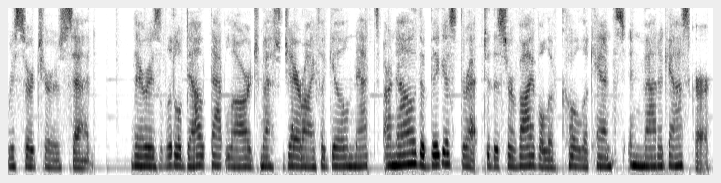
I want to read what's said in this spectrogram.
researchers said. There is little doubt that large mesh Jarifa gill nets are now the biggest threat to the survival of coelacanths in Madagascar.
